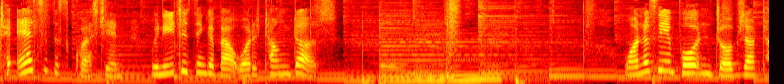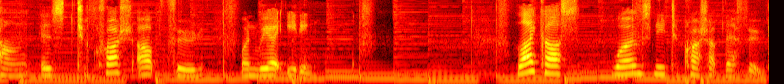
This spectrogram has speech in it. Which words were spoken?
To answer this question, we need to think about what a tongue does. One of the important jobs of our tongue is to crush up food when we are eating. Like us, worms need to crush up their food.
